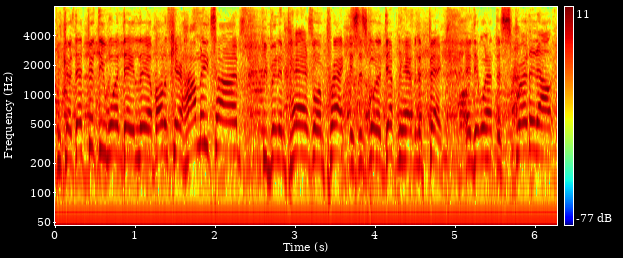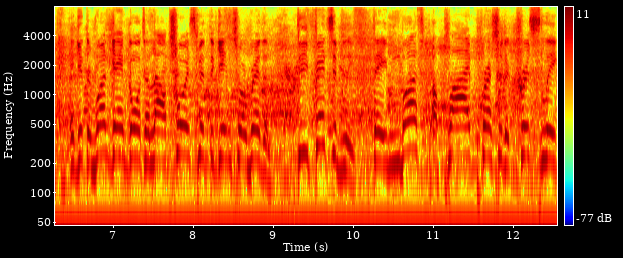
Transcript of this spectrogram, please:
Because that 51-day layup, I don't care how many times you've been in pads on practice, it's going to definitely have an effect. And they're going to have to spread it out and get the run game going to allow Troy Smith to get into a rhythm. Defensively, they must apply pressure to Chris Leak.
